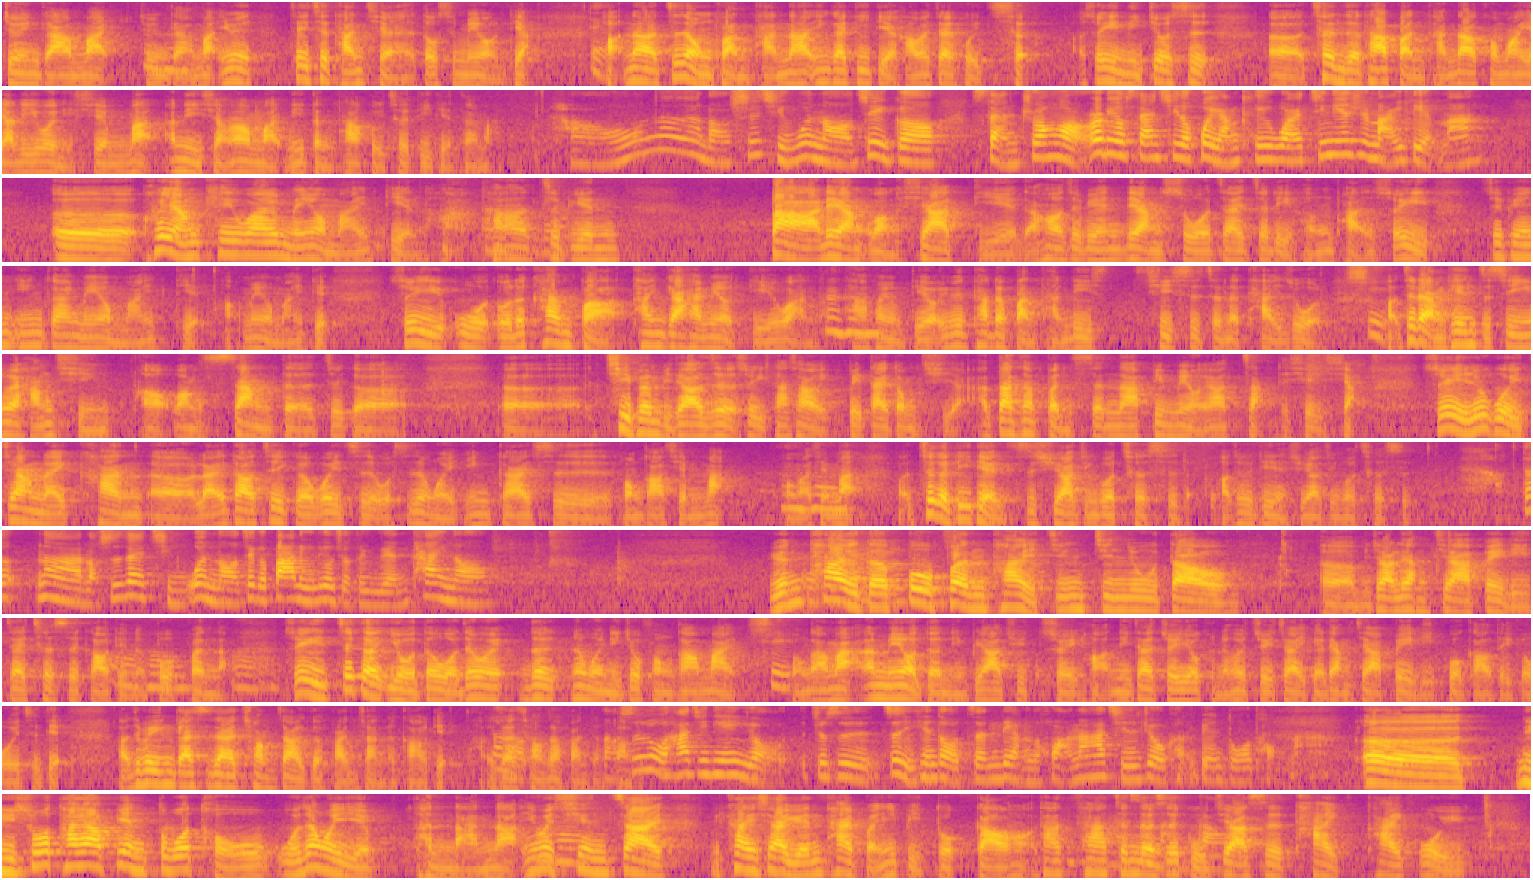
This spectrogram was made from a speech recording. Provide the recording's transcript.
就应该要卖，就应该要卖，因为这次弹起来都是没有量。好，那这种反弹呢，应该低点还会再回撤，所以你就是呃趁着它反弹到空方压力位，你先卖啊。你想要买，你等它回撤低点再买。好，那老师请问哦，这个散装哦，二六三七的惠阳 KY 今天是买点吗？呃，惠阳 KY 没有买点哈，它这边。大量往下跌，然后这边量缩在这里横盘，所以这边应该没有买点，哈，没有买点，所以我我的看法，它应该还没有跌完，它还没有跌完，因为它的反弹力气势真的太弱了。是，好，这两天只是因为行情哦往上的这个呃气氛比较热，所以它稍微被带动起来啊，但它本身呢并没有要涨的现象。所以，如果以这样来看，呃，来到这个位置，我是认为应该是逢高先卖，逢高先卖。呃，这个低点是需要经过测试的，好，这个低点需要经过测试。好的，那老师再请问哦，这个八零六九的元泰呢？元泰的部分，它已经进入到。呃，比较量价背离在测试高点的部分了，嗯嗯、所以这个有的我认为认认为你就逢高卖，是逢高卖，那没有的你不要去追哈，你在追有可能会追在一个量价背离过高的一个位置点，好，这边应该是在创造一个反转的高点，好，在创造反转高点。老师，如果他今天有就是这几天都有增量的话，那他其实就有可能变多头嘛？呃，你说他要变多头，我认为也。很难啦，因为现在你看一下元泰本一比多高哈，它它真的是股价是太太过于，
